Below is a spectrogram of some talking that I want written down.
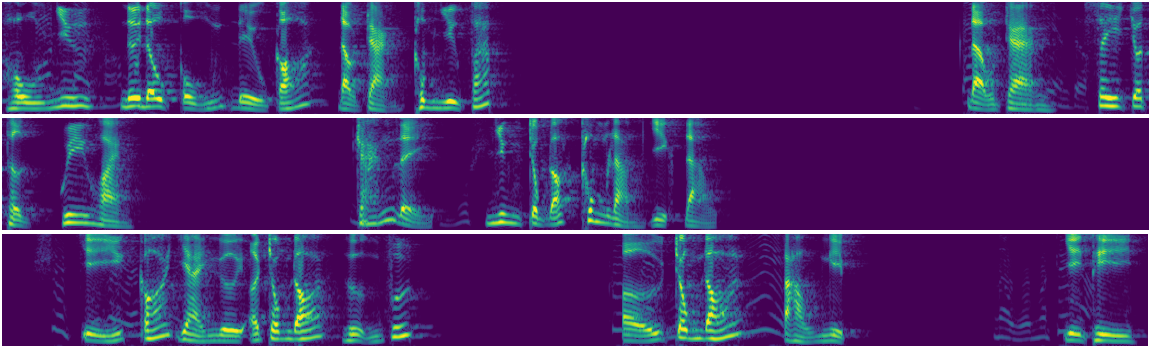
Hầu như nơi đâu cũng đều có đạo tràng không như Pháp. Đạo tràng xây cho thật huy hoàng, tráng lệ, nhưng trong đó không làm việc đạo. Chỉ có vài người ở trong đó hưởng phước ở trong đó tạo nghiệp. Vậy thì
